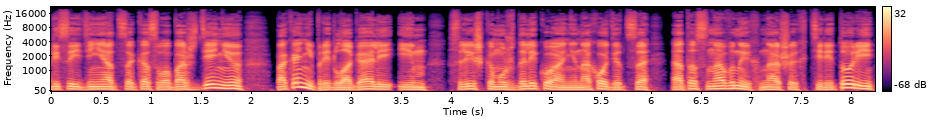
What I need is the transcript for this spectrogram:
присоединяться к освобождению, пока не предлагали им, слишком уж далеко они находятся от основных наших территорий,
